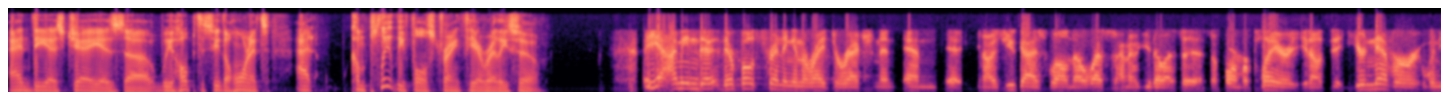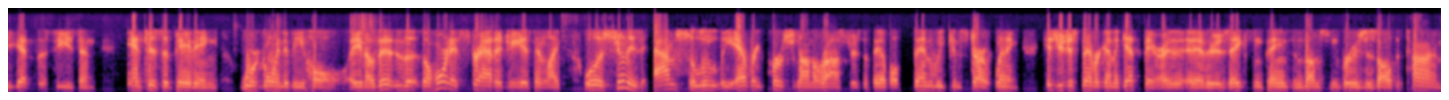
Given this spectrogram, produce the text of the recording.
and DSJ as uh, we hope to see the Hornets at completely full strength here really soon? Yeah, I mean they're they're both trending in the right direction, and and uh, you know as you guys well know, Wes, I know you know as a, as a former player, you know you're never when you get into the season anticipating we're going to be whole. You know, the, the, the Hornets strategy isn't like, well, as soon as absolutely every person on the roster is available, then we can start winning because you're just never going to get there. Uh, there's aches and pains and bumps and bruises all the time,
